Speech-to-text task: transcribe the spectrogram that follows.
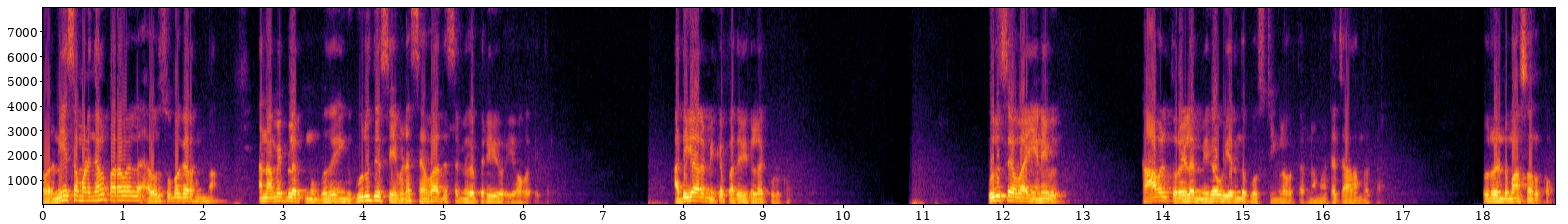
அவர் நீசம் அடைஞ்சாலும் பரவாயில்ல அவர் சுபகிரகம் தான் அந்த அமைப்பில் இருக்கும்போது இங்கே குரு திசையை விட செவ்வாய் திசை மிகப்பெரிய ஒரு யோகத்தை தரும். அதிகாரமிக்க பதவிகளை கொடுக்கும். குரு செவ்வாய் இணைவு காவல்துறையில மிக உயர்ந்த போஸ்டிங்ல ஒருத்தர் நம்மகிட்ட ஜாதகம் பார்த்தார். ஒரு ரெண்டு மாசம் இருக்கும்.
